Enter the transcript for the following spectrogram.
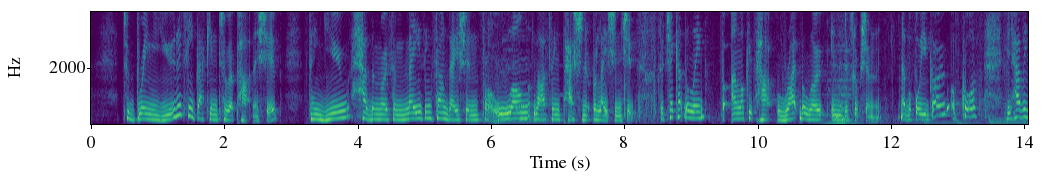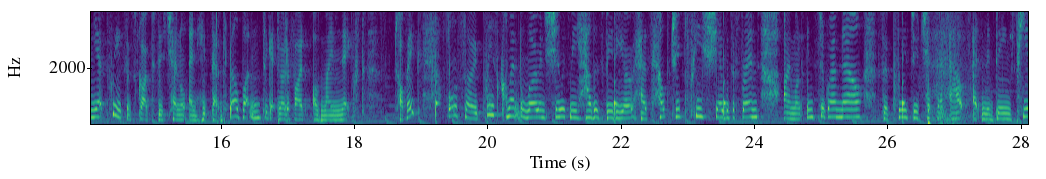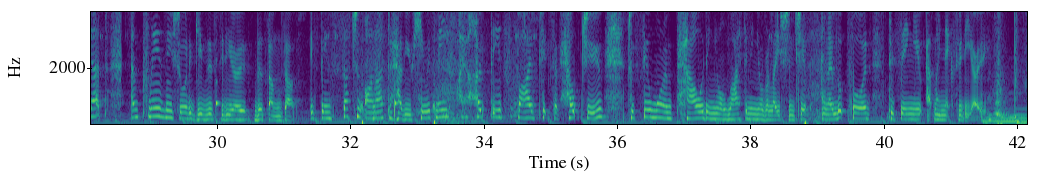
to bring unity back into a partnership, then you have the most amazing foundation for a long lasting, passionate relationship. So check out the link for Unlock His Heart right below in the description. Now, before you go, of course, if you haven't yet, please subscribe to this channel and hit that bell button to get notified of my next topic. Also, please comment below and share with me how this video has helped you. Please share with a friend. I'm on Instagram now, so please do check that out at Nadine Piat. And please be sure to give this video the thumbs up. It's been such an honor to have you here with me. I hope these five tips have helped you to feel more empowered in your life and in your relationship. And I look forward to seeing you at my next video.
